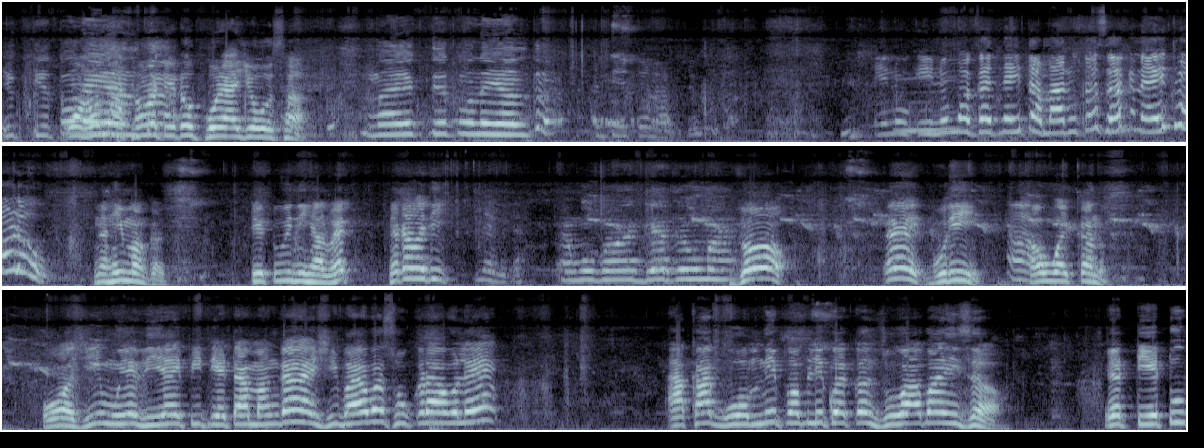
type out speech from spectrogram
એક તે તો નહીં હાલતા. ટેટો ફોડાઈ જેવો છે. ના એક તે તો નહીં હાલતા. એનું એનું મગજ નહીં તમારું તો શક નહીં થોડું. નહીં મગજ. ટેટું નહીં હાલ હેટ ઘેર જવું માં. જો. એ બુરી આવું હોય કન. ઓ હજી મુએ વીઆઈપી ટેટા મંગાય છે બરાબર છોકરાઓ લે. આખા ગોમની પબ્લિક હોય કન જોવા બાણી છે. એ ટેટુ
